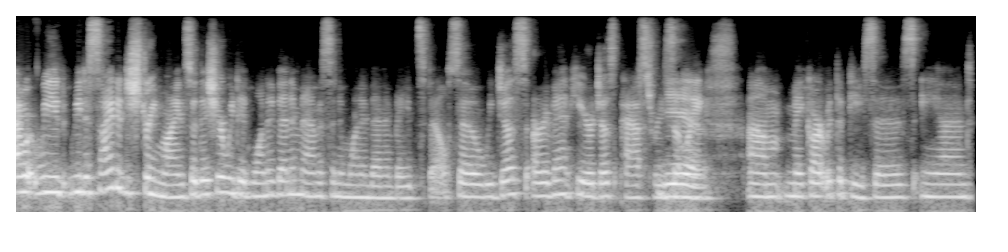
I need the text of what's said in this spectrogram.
our, we we we decided to streamline. So this year we did one event in Madison and one event in Batesville. So we just our event here just passed recently. Yes. Um, Make art with the pieces, and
